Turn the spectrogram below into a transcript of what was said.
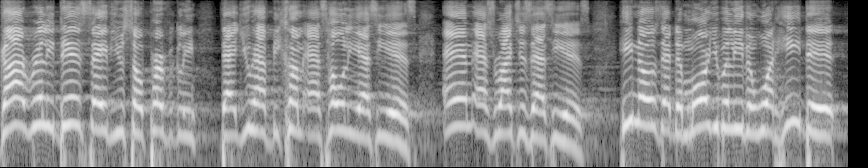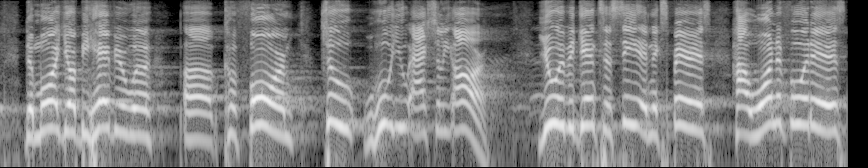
God really did save you so perfectly that you have become as holy as He is and as righteous as He is. He knows that the more you believe in what He did, the more your behavior will uh, conform to who you actually are. You will begin to see and experience how wonderful it is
